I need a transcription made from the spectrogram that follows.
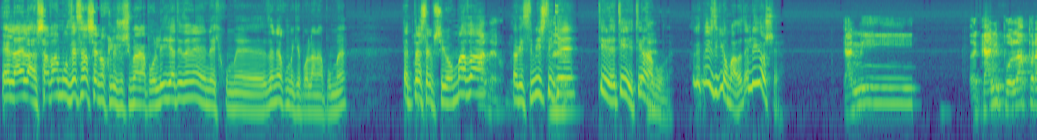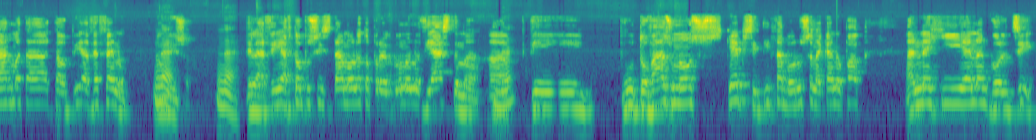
Έλα, έλα, Σάβα μου, δεν θα σε ενοχλήσω σήμερα πολύ γιατί δεν έχουμε, δεν έχουμε και πολλά να πούμε. Επέστρεψε η Πάντα ομάδα, έχουμε. ρυθμίστηκε. Ναι. Τι, ρε, τι, τι να Ναι. πούμε. Ρυθμίστηκε η ομάδα, τελείωσε. Κάνει, κάνει πολλά πράγματα τα οποία δεν φαίνονται Ναι. νομίζω. Ναι, Δηλαδή αυτό που συζητάμε όλο το προηγούμενο διάστημα α, Ναι. τι, που το βάζουμε ως σκέψη τι θα μπορούσε να κάνει ο ΠΑΟΚ αν έχει έναν γκολτζί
